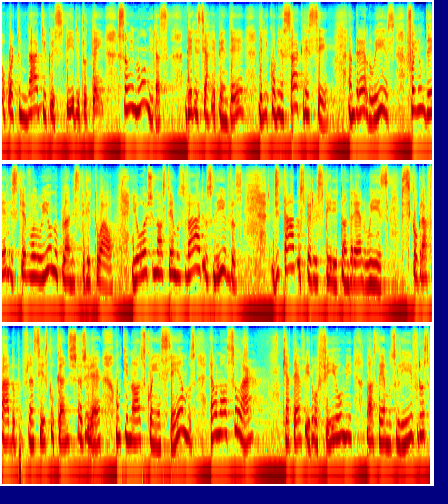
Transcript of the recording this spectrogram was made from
oportunidade que o espírito tem são inúmeras dele se arrepender, dele começar a crescer. André Luiz foi um deles que evoluiu no plano espiritual e hoje nós temos vários livros ditados pelo espírito André Luiz, psicografado por Francisco Cândido Xavier. Um que nós conhecemos é o nosso lar que até virou filme, nós lemos livros.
